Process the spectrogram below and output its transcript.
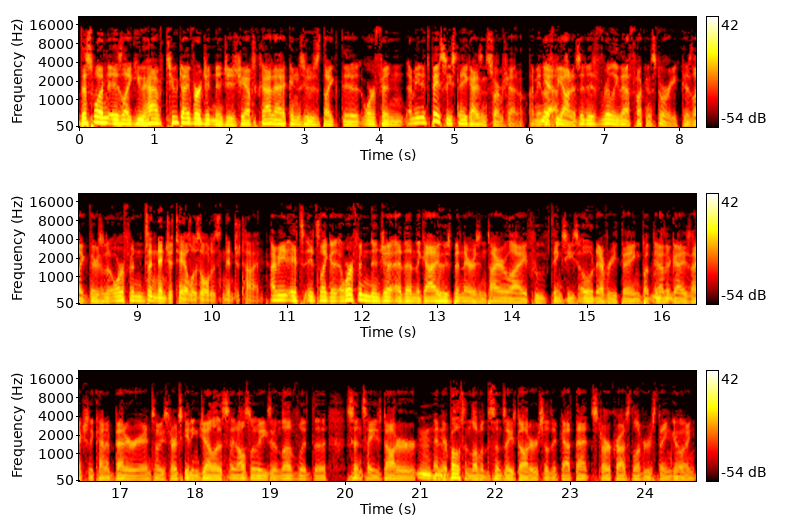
this one is like you have two divergent ninjas. You have Scott Adkins, who's like the orphan. I mean, it's basically Snake Eyes and Storm Shadow. I mean, let's Yeah. be honest, it is really that fucking story because like there's an orphan It's a ninja tale as old as Ninja Time. I mean, it's it's like an orphan ninja, and then the guy who's been there his entire life, who thinks he's owed everything, but the Mm-hmm. other guy is actually kind of better, and so he starts getting jealous, and also he's in love with the sensei's daughter, Mm-hmm. and they're both in love with the sensei's daughter, so they've got that star-crossed lovers thing going.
